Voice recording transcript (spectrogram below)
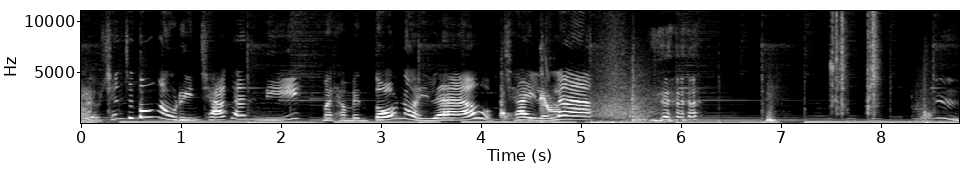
เดี๋ยวฉันจะต้องเอารินชักอันนี้ มาทำเป็นโต๊ะหน่อยแล้ว ใช่แล้วล่ะอืม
